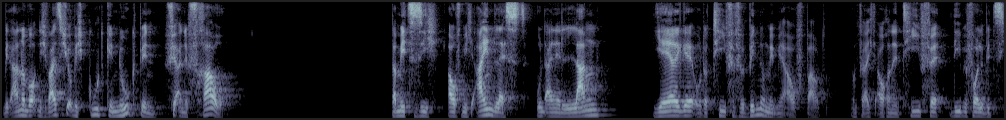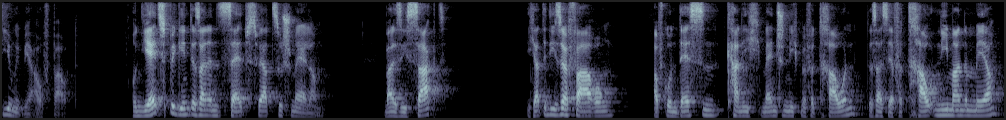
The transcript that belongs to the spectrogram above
Mit anderen Worten, ich weiß nicht, ob ich gut genug bin für eine Frau, damit sie sich auf mich einlässt und eine langjährige oder tiefe Verbindung mit mir aufbaut und vielleicht auch eine tiefe, liebevolle Beziehung mit mir aufbaut. Und jetzt beginnt er seinen Selbstwert zu schmälern, weil sie sagt, ich hatte diese Erfahrung, aufgrund dessen kann ich Menschen nicht mehr vertrauen, das heißt, er vertraut niemandem mehr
